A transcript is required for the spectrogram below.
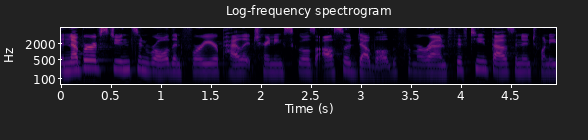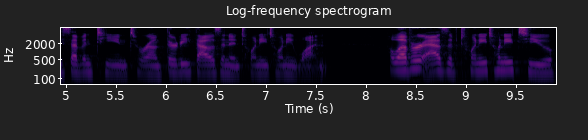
The number of students enrolled in four year pilot training schools also doubled from around 15,000 in 2017 to around 30,000 in 2021. However, as of 2022,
